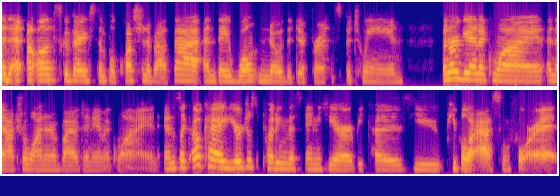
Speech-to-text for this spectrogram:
and I'll ask a very simple question about that, and they won't know the difference between an organic wine, a natural wine, and a biodynamic wine. And it's like, okay, you're just putting this in here because you people are asking for it,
